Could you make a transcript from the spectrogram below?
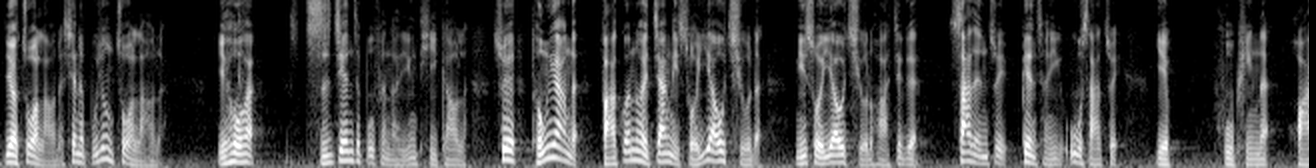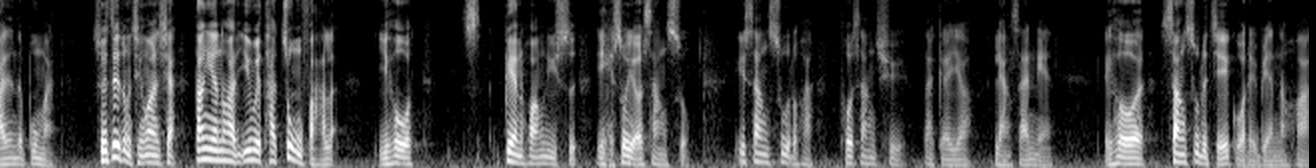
要坐牢的，现在不用坐牢了。以后啊，时间这部分呢已经提高了，所以同样的，法官会将你所要求的，你所要求的话，这个杀人罪变成一个误杀罪，也抚平了华人的不满。所以这种情况下，当然的话，因为他重罚了，以后辩方律师也说要上诉，一上诉的话，拖上去大概要两三年。以后上诉的结果里边的话。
